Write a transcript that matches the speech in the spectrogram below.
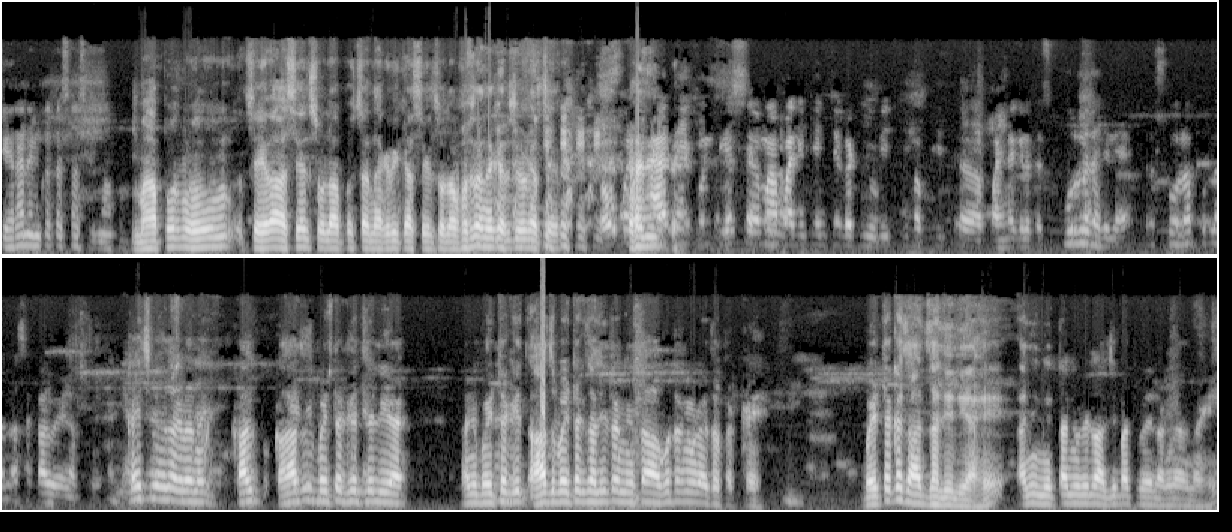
चेहरा नेमका कसा असेल महापौर? महापौर म्हणून चेहरा असेल सोलापूरचा नागरिक असेल सोलापूरचा नगरसेवक असेल. आणि- आज एकोणतीस महापालिकेच्या गटनिवडीच्या बाबतीत अं, पाहायला गेलं तर पूर्ण झालेले आहे. तर सोलापूरला असा का वेळ लागतो? काहीच वेळ लागला नाही. काल आजच बैठक घेतलेली आहे. आणि बैठकीत आज बैठक झाली तर नेता अगोदर निवडायचा होता काय बैठकच आज झालेली आहे आणि नेता निवडीला अजिबात वेळ लागणार नाही.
